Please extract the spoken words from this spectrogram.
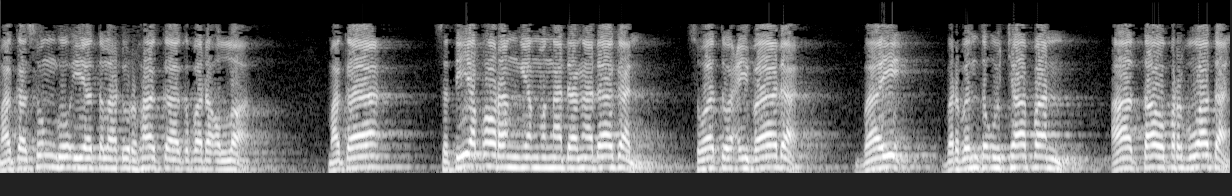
maka sungguh ia telah durhaka kepada Allah." Maka setiap orang yang mengadang-adakan suatu ibadah baik berbentuk ucapan atau perbuatan,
